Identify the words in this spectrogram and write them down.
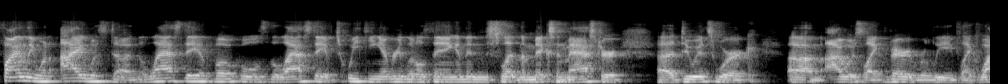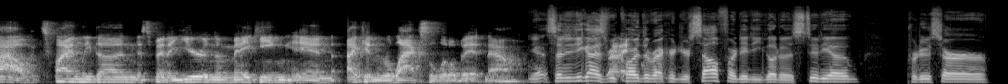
finally, when I was done, the last day of vocals, the last day of tweaking every little thing, and then just letting the mix and master uh, do its work. Um, I was like very relieved, like, wow, it's finally done. It's been a year in the making, and I can relax a little bit now. Yeah. So, did you guys Right. record the record yourself, or did you go to a studio producer,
